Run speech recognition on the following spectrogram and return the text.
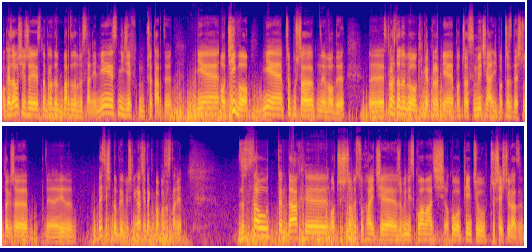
okazało się, że jest naprawdę w bardzo dobrym stanie. Nie jest nigdzie przetarty. Nie, o dziwo, nie przepuszcza e, wody. E, Sprawdzone było kilkakrotnie podczas mycia i podczas deszczu, także e, no jesteśmy dobrej myśli. Raczej tak chyba pozostanie. Został ten dach e, oczyszczony, słuchajcie, żeby nie skłamać, około 5 czy 6 razy.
